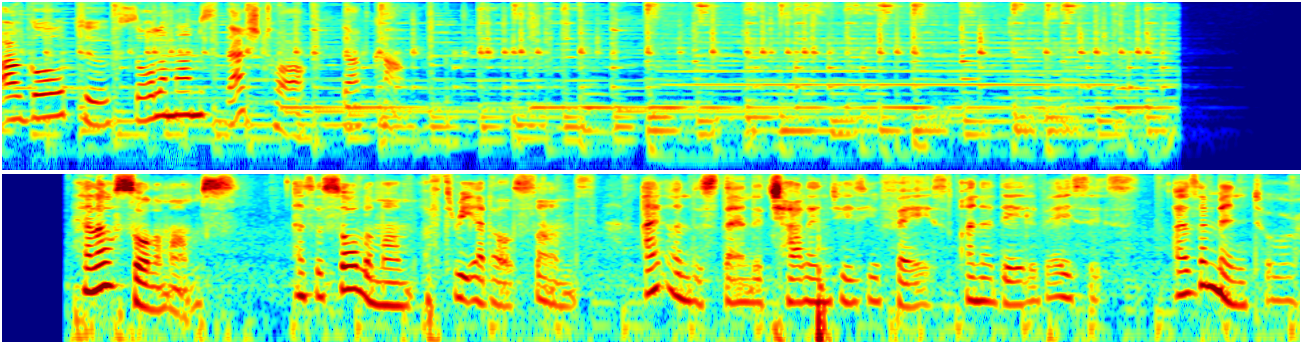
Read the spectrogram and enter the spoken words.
or go to solomoms-talk.com. Hello, Solo Moms. As a solo mom of three adult sons, I understand the challenges you face on a daily basis. As a mentor,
